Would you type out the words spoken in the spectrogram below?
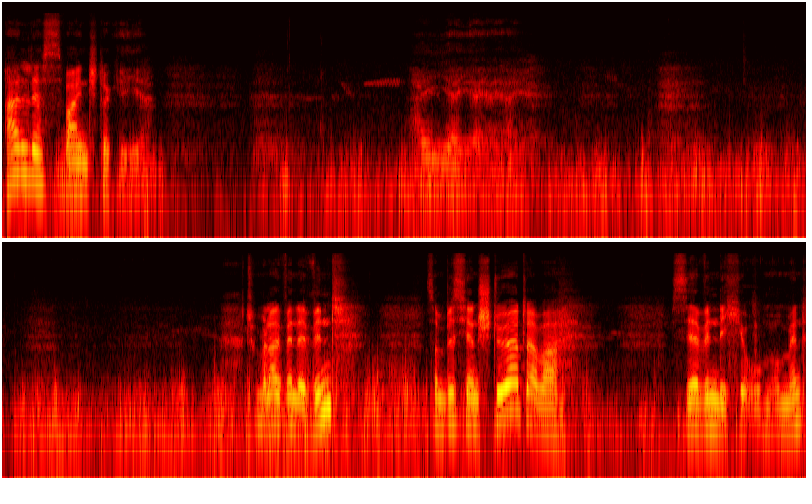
Alles Weinstöcke hier. Heieieiei. Tut mir leid, wenn der Wind so ein bisschen stört, aber sehr windig hier oben im Moment.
